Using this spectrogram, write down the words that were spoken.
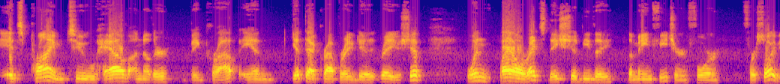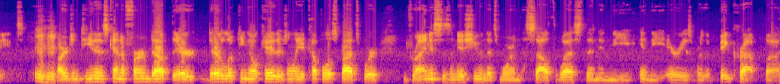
it's prime to have another big crop and get that crop ready to ready to ship. When by all rights they should be the the main feature for for soybeans. Mm-hmm. Argentina is kind of firmed up. They're they're looking okay. There's only a couple of spots where dryness is an issue, and that's more in the southwest than in the in the areas where the big crop uh,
